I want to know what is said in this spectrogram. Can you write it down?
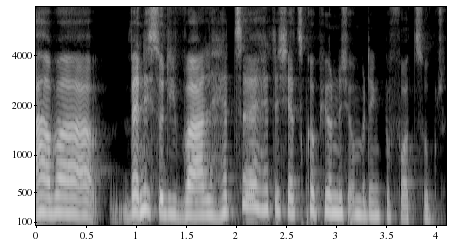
aber wenn ich so die Wahl hätte, hätte ich jetzt Skorpion nicht unbedingt bevorzugt.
